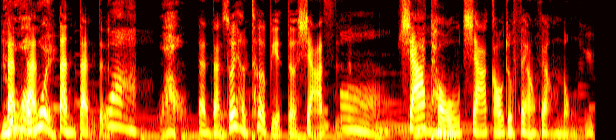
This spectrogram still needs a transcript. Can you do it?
硫磺味，淡淡的。哇。哇哦，淡淡，所以很特别的虾子。哦，虾头虾膏就非常非常浓郁，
